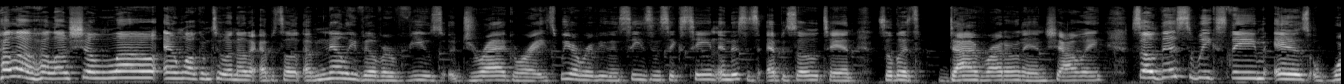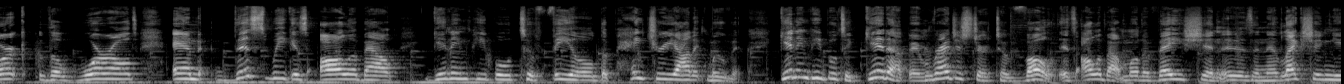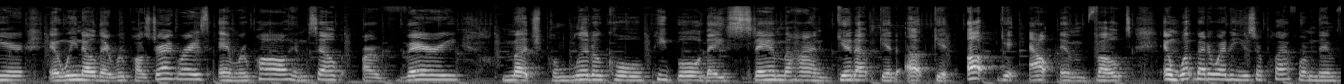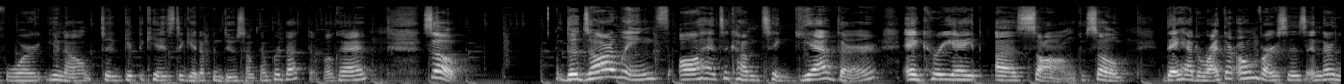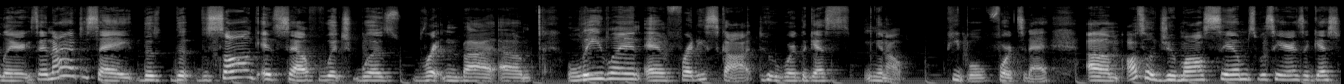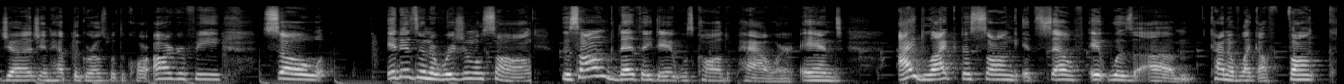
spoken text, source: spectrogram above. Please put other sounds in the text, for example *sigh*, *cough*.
Hello, hello, shalom, and welcome to another episode of Nellyvylle Reviews Drag Race. We are reviewing season 16, and this is episode 10. So let's dive right on in, shall we? So this week's theme is Work the World, and this week is all about getting people to feel the patriotic movement, getting people to get up and register to vote. It's all about motivation. It is an election year, and we know that RuPaul's Drag Race and RuPaul himself are very much political people. They stand behind get up, get up, get up, get out and vote. And what better way to use their platform than for, you know, to get the kids to get up and do something productive, okay? So, the darlings all had to come together and create a song. So they had to write their own verses and their lyrics. And I have to say, the the, the song itself, which was written by um, Leland and Freddie Scott, who were the guests, you know, people for today. Um, also, Jamal Sims was here as a guest judge and helped the girls with the choreography. So it is an original song. The song that they did was called Power. And I liked the song itself. It was um, kind of like a funk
